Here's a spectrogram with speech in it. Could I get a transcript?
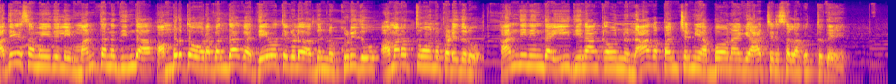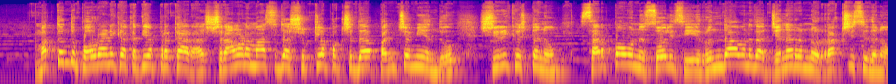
ಅದೇ ಸಮಯದಲ್ಲಿ ಮಂಥನದಿಂದ ಅಮೃತ ಹೊರಬಂದಾಗ ದೇವತೆಗಳು ಅದನ್ನು ಕುಡಿದು ಅಮರತ್ವವನ್ನು ಪಡೆದರು. ಅಂದಿನಿಂದ ಈ ದಿನಾಂಕವನ್ನು ನಾಗ ಪಂಚಮಿ ಹಬ್ಬವನ್ನಾಗಿ ಆಚರಿಸಲಾಗುತ್ತದೆ. ಮತ್ತೊಂದು ಪೌರಾಣಿಕ ಕಥೆಯ ಪ್ರಕಾರ ಶ್ರಾವಣ ಮಾಸದ ಶುಕ್ಲ ಪಕ್ಷದ ಪಂಚಮಿಯಂದು ಶ್ರೀಕೃಷ್ಣನು ಸರ್ಪವನ್ನು ಸೋಲಿಸಿ ವೃಂದಾವನದ ಜನರನ್ನು ರಕ್ಷಿಸಿದನು.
